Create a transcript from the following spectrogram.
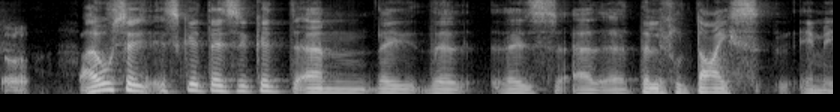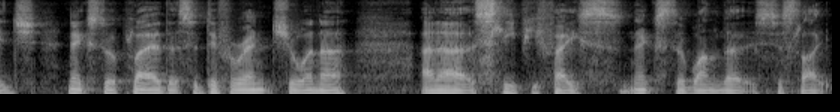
So, I also it's good. There's a good um the the there's uh, the little dice image next to a player that's a differential and a and a sleepy face next to one that is just like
